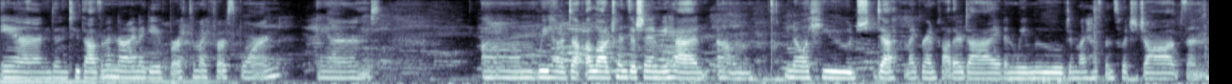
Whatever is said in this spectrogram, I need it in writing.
And in 2009, I gave birth to my firstborn. And um, we had a, a, lot of transition. We had, um, you know, a huge death. My grandfather died, and we moved, and my husband switched jobs, and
